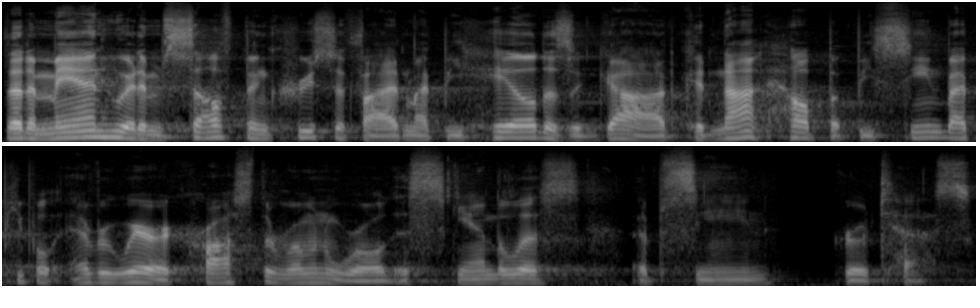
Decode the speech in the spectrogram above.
That a man who had himself been crucified might be hailed as a god could not help but be seen by people everywhere across the Roman world as scandalous, obscene, grotesque.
